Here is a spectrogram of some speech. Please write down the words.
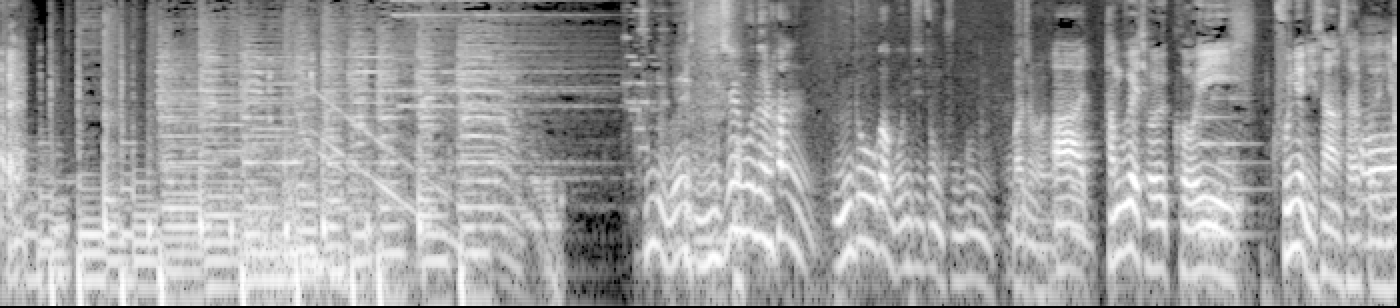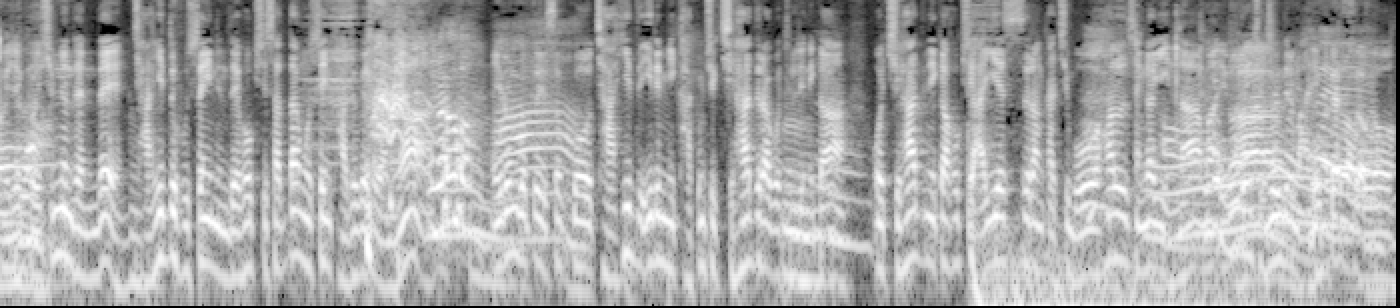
근데 왜 이 질문을 한 의도가 뭔지 좀 궁금해서. 맞아, 맞아. 아, 한국에 저 거의 9년 이상 살았거든요. 어. 이제 거의 10년 됐는데 자히드 후세인인데 혹시 사담 후세인 가족에서 왔냐 이런 것도 있었고 자히드 이름이 가끔씩 지하드라고 들리니까 어 지하드니까 혹시 IS랑 같이 뭐 할 생각이 있나 막 이런 질문들이 많이 있더라고요.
